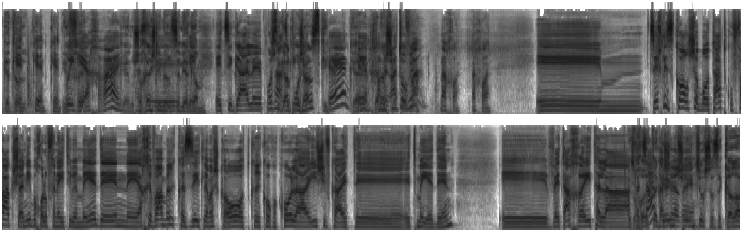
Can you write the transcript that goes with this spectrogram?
גדול. כן, כן, כן, הוא. הגיע אחריי. כן, הוא שכן שלי בהרצליה כן. גם. את סיגל פרוז'נסקי. סיגל פרוז'נסקי. כן, כן, כן, כן, חברה טובה. נכון, נכון. אה, צריך לזכור שבאותה תקופה, כשאני בכל אופן הייתי במי עדן, אה, החברה המרכזית למשקאות, קרי קוקה קולה, היא שיווקה את, אה, את מי עדן. אה, והייתה אחראית על ההפצה, זוכר את ה game changer שזה קרה.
